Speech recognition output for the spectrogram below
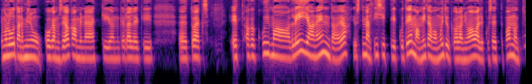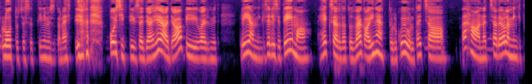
ja ma loodan, et minu kogemuse jagamine äkki on kellelegi eh, toeks. et aga kui ma leian enda jah, just nimelt isikliku teema, mida ma muidugi olen ju avalikkuse ette pannud lootuses, et inimesed on hästi positiivsed ja head ja abivalmid. leian mingi sellise teema hekseldatud väga inetul kujul, täitsa näha on, et seal ei ole mingit,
